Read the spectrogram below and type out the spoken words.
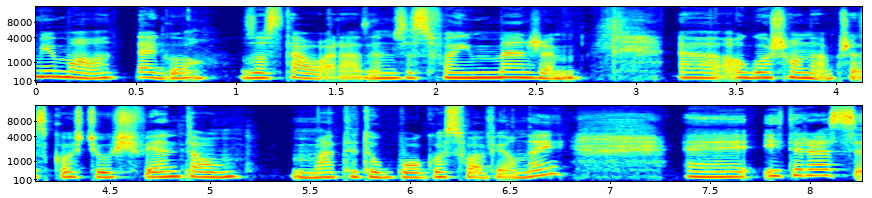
mimo tego została razem ze swoim mężem ogłoszona przez Kościół Świętą, ma tytuł błogosławionej. I teraz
